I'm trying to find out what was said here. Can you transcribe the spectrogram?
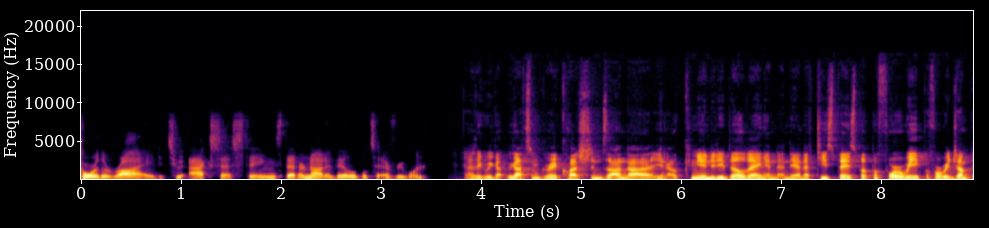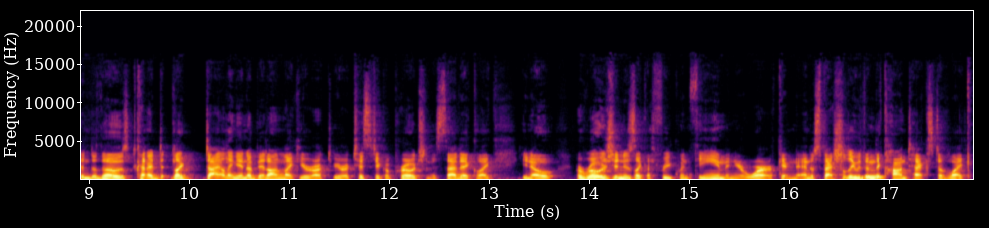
for the ride to access things that are not available to everyone. And I think we got we got some great questions on uh, you know community building and, and, the NFT space. But before we before we jump into those, kind of d- like dialing in a bit on like your your artistic approach and aesthetic, like you know erosion is like a frequent theme in your work, and and especially within mm. the context of like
